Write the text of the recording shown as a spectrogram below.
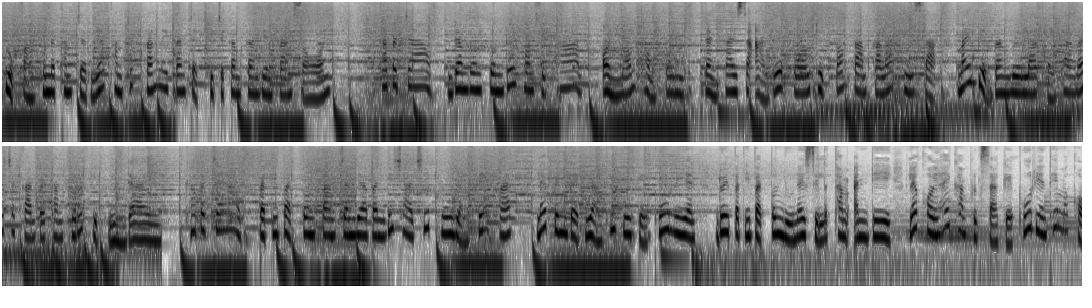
ปลูกฝังคุณธรรมจริยธรรมทุกครั้งในการจัดกิจกรรมการเรียนการสอน ข้าพเจ้าดำรงตนด้วยความสุภาพ อ่อนน้อมถ่อมตน แต่งกายสะอาดเรียบร้อยถูกต้องตามกาลเทศะ ไม่เบียดบังเวลาของทางราชการไปทำธุรกิจอื่นใด ข้าพเจ้า ปฏิบัติตนตามจรรยาบรรณวิชาชีพครูอย่างเคร่งครัด และเป็นแบบอย่างที่ดีแก่ผู้เรียน โดยปฏิบัติตนอยู่ในศีลธรรมอันดี และคอยให้คำปรึกษาแก่ผู้เรียนที่มาขอ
